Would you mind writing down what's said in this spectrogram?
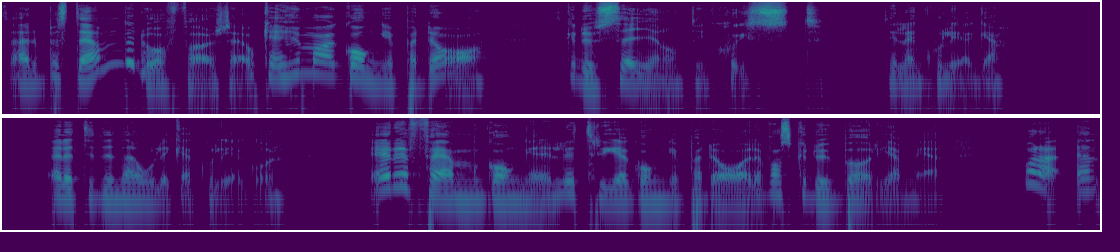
Så här, bestäm dig då för sig, okay, hur många gånger per dag ska du säga någonting schysst till en kollega? Eller till dina olika kollegor. Är det fem gånger eller tre gånger per dag? Eller vad ska du börja med? Bara en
